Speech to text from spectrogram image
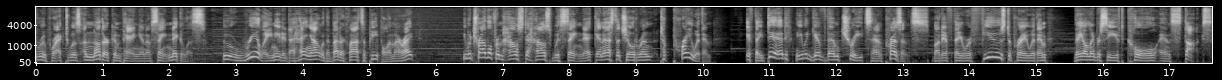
Ruprecht was another companion of St. Nicholas, who really needed to hang out with a better class of people, am I right? He would travel from house to house with St. Nick and ask the children to pray with him. If they did, he would give them treats and presents, but if they refused to pray with him, they only received coal and stocks.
